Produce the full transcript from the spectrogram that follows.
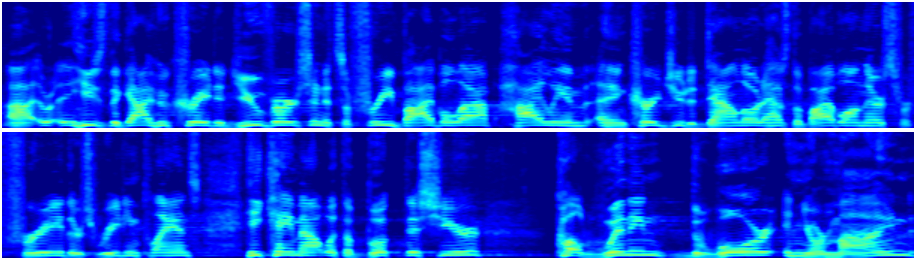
Uh, he's the guy who created YouVersion. It's a free Bible app. Highly encourage you to download it. It has the Bible on there. It's for free. There's reading plans. He came out with a book this year called Winning the War in Your Mind.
